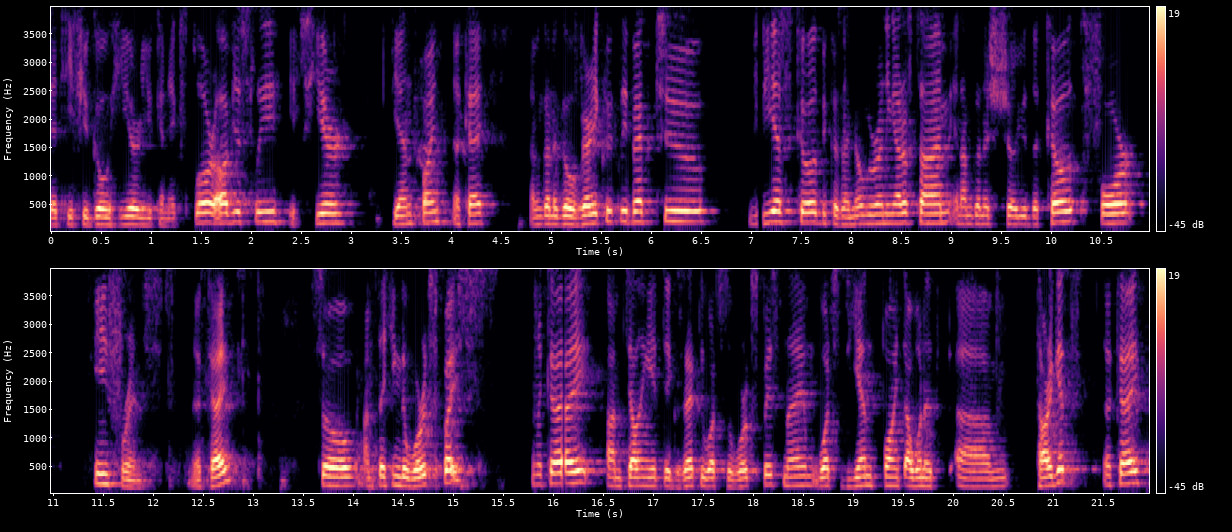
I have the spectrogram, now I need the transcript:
that if you go here, you can explore, obviously. It's here, the endpoint, okay? I'm gonna go very quickly back to VS Code because I know we're running out of time, and I'm gonna show you the code for inference, okay? So I'm taking the workspace, Okay, I'm telling it exactly what's the workspace name, what's the endpoint I want to um, target. Okay,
